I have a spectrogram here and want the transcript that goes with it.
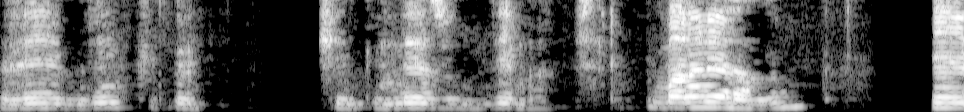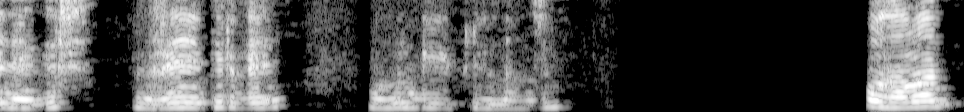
r1'in küpü şeklinde yazıyorum değil mi arkadaşlar? Bana ne lazım? dl1, r1 ve onun büyüklüğü lazım. O zaman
